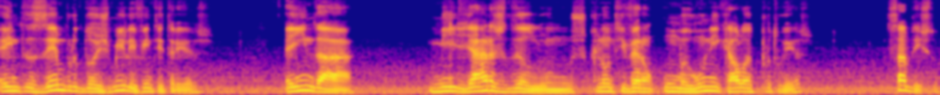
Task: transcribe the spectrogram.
em dezembro de 2023 ainda há milhares de alunos que não tiveram uma única aula de português? Sabe disto?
